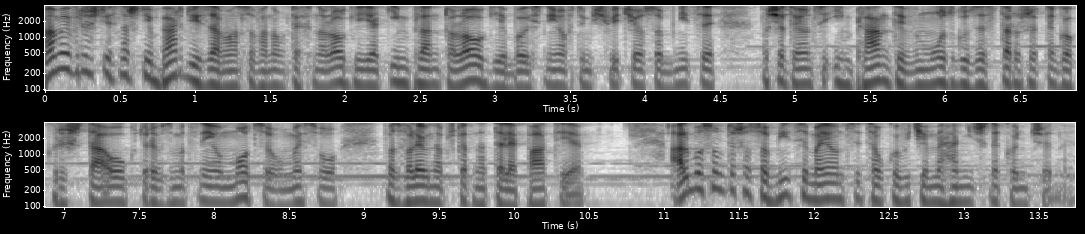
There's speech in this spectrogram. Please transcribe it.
Mamy wreszcie znacznie bardziej zaawansowaną technologię jak implantologię, bo istnieją w tym świecie osobnicy posiadający implanty w mózgu ze starożytnego kryształu, które wzmacniają moce umysłu, pozwalają na przykład na telepatię. Albo są też osobnicy mający całkowicie mechaniczne kończyny.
